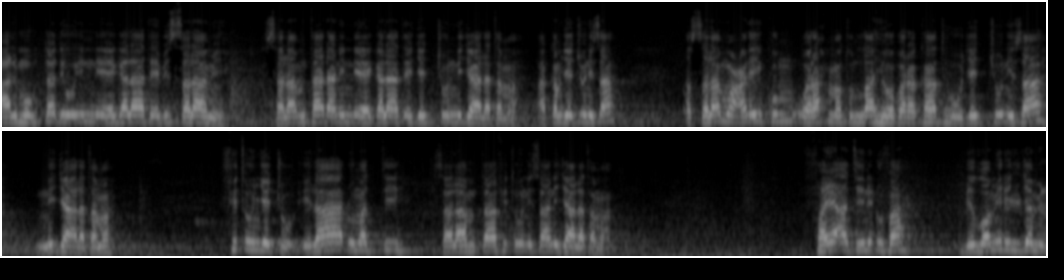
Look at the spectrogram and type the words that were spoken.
المبتدئ إني إيقالات بالسلام. سلامتا إني إيقالات جتون نجالة أكم جتون إسا؟ السلام عليكم ورحمة الله وبركاته جتشون إساه نجالتما فطون جتشو إلى رمتي سلامتا فطون إساه نجالتما فيأتي ندفة بضمير الجمع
